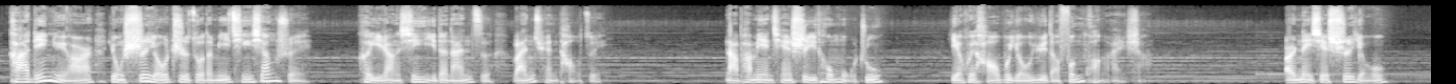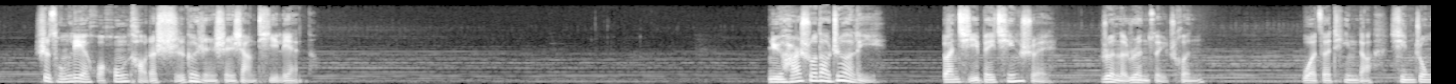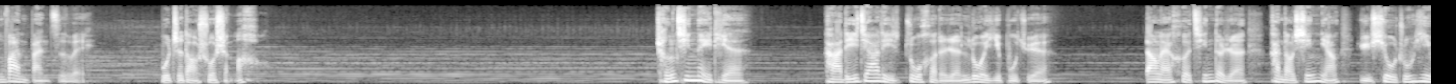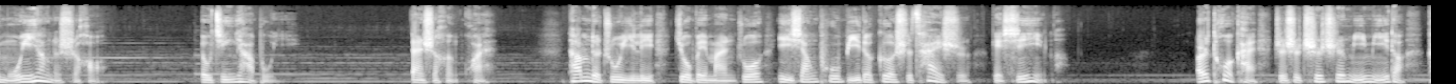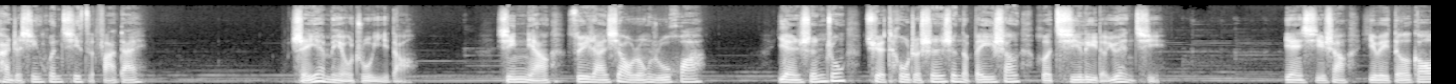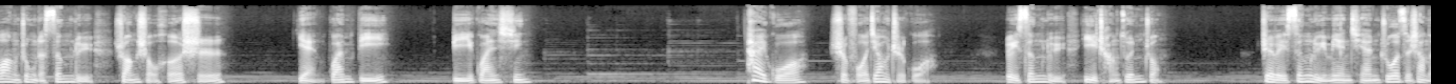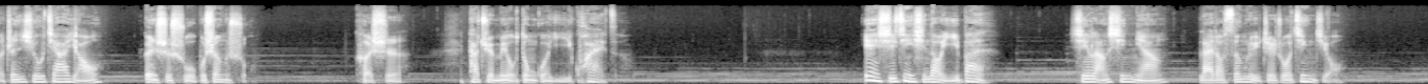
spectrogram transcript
卡迪女儿用尸油制作的迷情香水，可以让心仪的男子完全陶醉。哪怕面前是一头母猪，也会毫不犹豫的疯狂爱上。而那些尸油，是从烈火烘烤的十个人身上提炼的。女孩说到这里，端起一杯清水，润了润嘴唇。我则听得心中万般滋味，不知道说什么好。成亲那天，卡迪家里祝贺的人络绎不绝。当来贺亲的人看到新娘与秀珠一模一样的时候，都惊讶不已。但是很快，他们的注意力就被满桌异香扑鼻的各式菜式给吸引了。而拓凯只是痴痴迷迷的看着新婚妻子发呆，谁也没有注意到，新娘虽然笑容如花，眼神中却透着深深的悲伤和凄厉的怨气，宴席上，一位德高望重的僧侣双手合十，眼观鼻，鼻观心。泰国是佛教之国，对僧侣异常尊重。这位僧侣面前桌子上的珍馐佳肴更是数不胜数，可是他却没有动过一筷子。宴席进行到一半，新郎新娘来到僧侣这桌敬酒。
